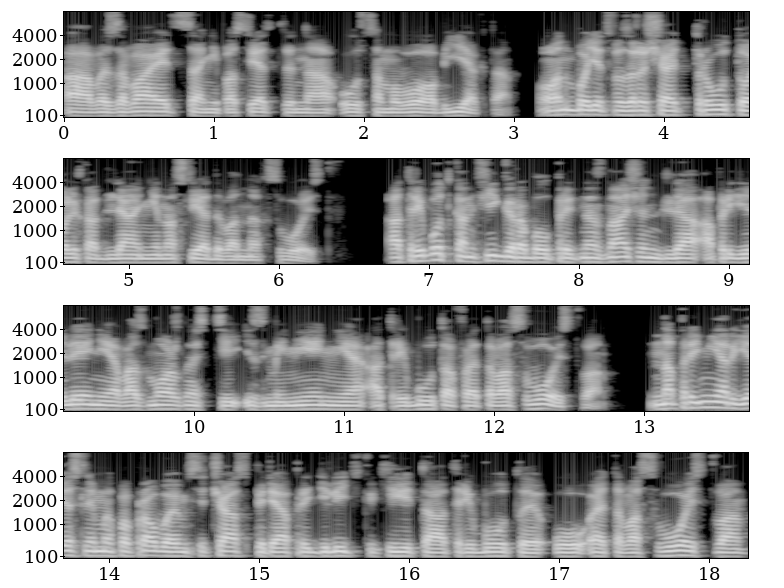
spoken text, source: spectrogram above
а вызывается непосредственно у самого объекта. Он будет возвращать true только для ненаследованных свойств. Атрибут configurable предназначен для определения возможности изменения атрибутов этого свойства. Например, если мы попробуем сейчас переопределить какие-то атрибуты у этого свойства,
